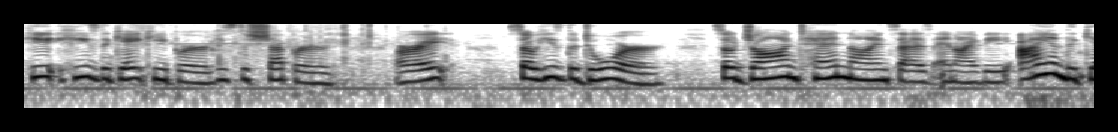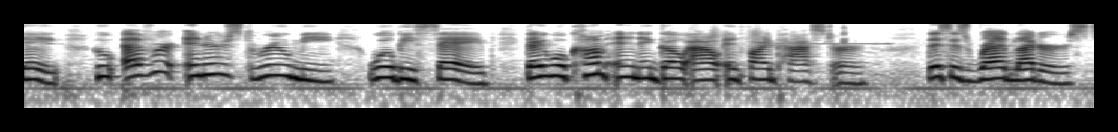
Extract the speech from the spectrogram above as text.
He he's the gatekeeper. He's the shepherd. All right. So he's the door. So John 10 9 says, NIV, I am the gate. Whoever enters through me will be saved. They will come in and go out and find pasture. This is red letters.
